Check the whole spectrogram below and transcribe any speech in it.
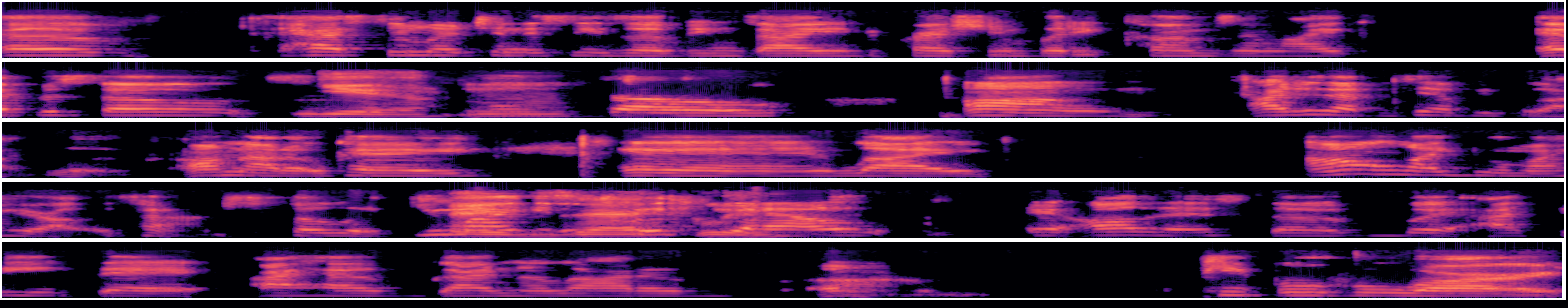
of has similar tendencies of anxiety and depression, but it comes in like episodes. Yeah. Mm. So um I just have to tell people like, look, I'm not okay. And like I don't like doing my hair all the time. So look, you might exactly. get a twist out and all that stuff, but I think that I have gotten a lot of um people who are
